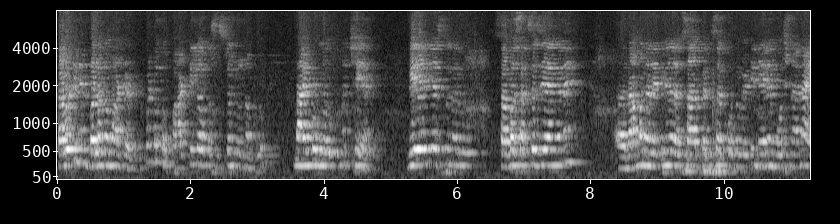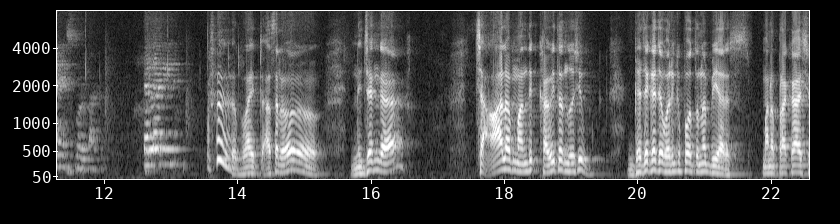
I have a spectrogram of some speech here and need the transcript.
కాబట్టి నేను బలంగా మాట్లాడుతున్నాను. బట్ ఒక పార్టీలో ఒక సిస్టంలో ఉన్నప్పుడు నాయకుడు కోరుకున్న చేయాలి. మీరేం చేస్తున్నారు? సభ సక్సెస్ చేయగానే రామన్న నెత్తి మీద సార్ ప్రతిసారి ఫోటో పెట్టి నేనే మోసిన అని ఆయన వేసుకోవాలి పాట తెల్లారి రైట్ అసలు నిజంగా చాలామంది కవితను చూసి గజ గజ వణికిపోతున్న బీఆర్ఎస్. మన ప్రకాష్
